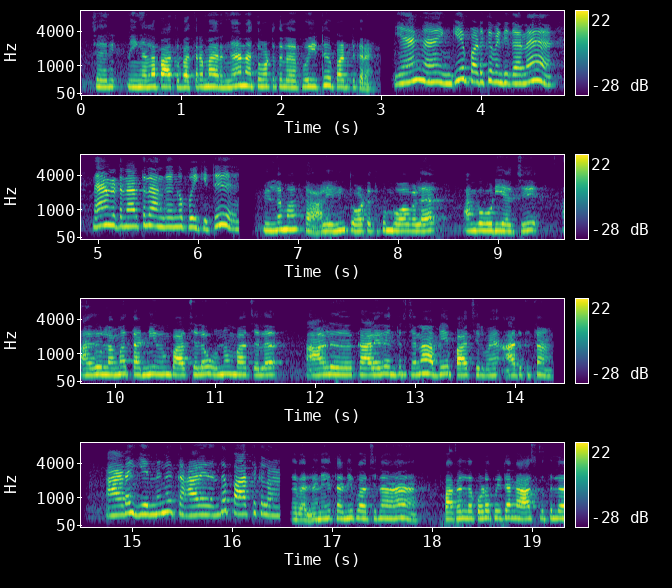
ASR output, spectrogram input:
சரி நீங்க எல்லாம் பார்த்து பத்திரமா இருங்க. நான் தோட்டத்துல போயிட்டு படுத்துக்கிறேன். ஏங்க இங்கேயே படுக்க வேண்டியதானே? நான் கிட்ட நேரத்துல அங்கங்க போய்க்கிட்டு. இல்லம்மா காலையிலயும் தோட்டத்துக்கும் போகல. அங்க ஓடியாச்சு. அதுவும் இல்லாம தண்ணியும் பாய்ச்சல ஒன்றும் பாய்ச்சல. ஆளு காலையில எந்திரிச்சேன்னா அப்படியே பாய்ச்சிருவேன். அதுக்கு தான் அட என்னங்க காலையில இருந்தா பாத்துக்கலாம். வெள்ளனே தண்ணி பாய்ச்சினா பகல்ல கூட போயிட்டு அங்க ஆஸ்பத்திரியில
